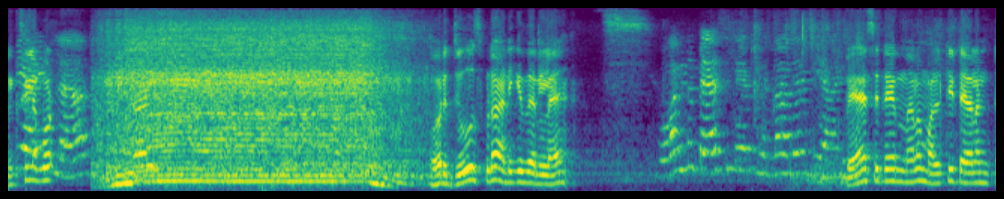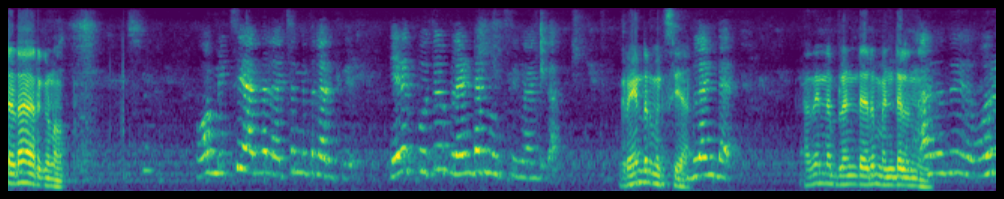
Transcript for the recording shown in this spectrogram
மிக்ஸில போட்டு. ஒரு ஜூஸ் கூட அடிக்க தெரியல. பேசிட்டே இருந்தாலும் மல்டி டேலண்டடா இருக்கணும். ஓ மிக்ஸி அந்த லட்சணத்துல இருக்கு. எனக்கு புது பிளெண்டர் மிக்ஸி வாங்கிட்டா. கிரைண்டர் மிக்ஸியா பிளெண்டர் அது என்ன பிளெண்டர் மெண்டல்னு அது வந்து ஒரு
